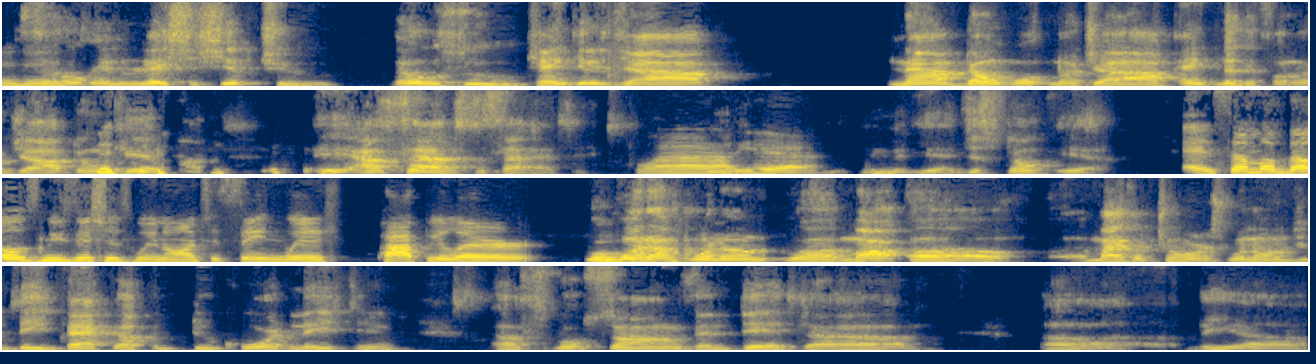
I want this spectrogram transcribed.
Mm-hmm. So in relationship to those who can't get a job, now don't want no job, ain't looking for no job, don't care about it, outside of society. Wow, yeah. Yeah, just don't, yeah. And some of those musicians went on to sing with popular well, one of them went on. Uh, Mar- uh, Michael Torrance went on to be back up and do coordination, uh, spoke songs, and did uh, uh, the uh,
